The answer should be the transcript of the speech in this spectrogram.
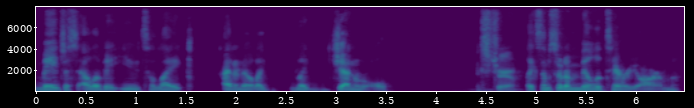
may just elevate you to like I don't know, like like general, It's true. like some sort of military arm.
